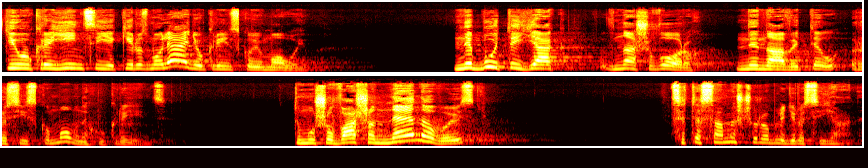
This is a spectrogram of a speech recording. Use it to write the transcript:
ті українці, які розмовляють українською мовою. Не будьте як наш ворог, ненавидьте російськомовних українців. Тому що ваша ненависть це те саме, що роблять росіяни,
